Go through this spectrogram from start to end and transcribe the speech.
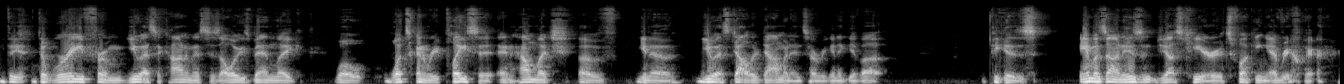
the the worry from U.S. economists has always been like, well, what's going to replace it, and how much of you know U.S. dollar dominance are we going to give up? Because Amazon isn't just here; it's fucking everywhere.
